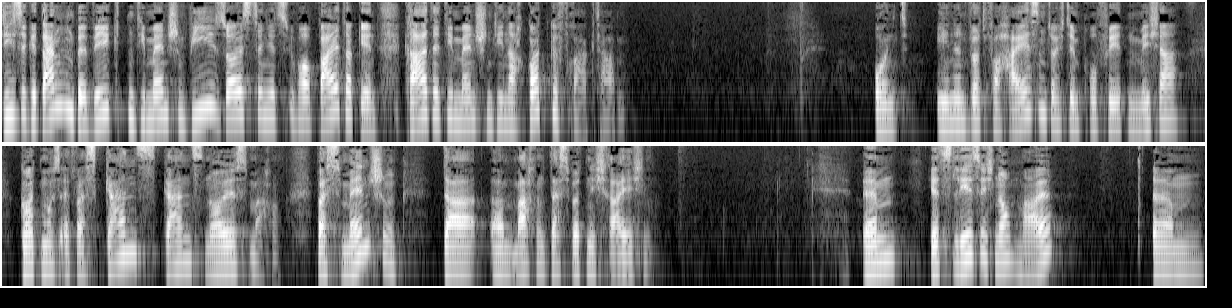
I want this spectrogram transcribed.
Diese Gedanken bewegten die Menschen, wie soll es denn jetzt überhaupt weitergehen? Gerade die Menschen, die nach Gott gefragt haben. Und ihnen wird verheißen durch den Propheten Micha, Gott muss etwas ganz, ganz Neues machen. Was Menschen da äh, machen, das wird nicht reichen. Ähm, jetzt lese ich nochmal ähm,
